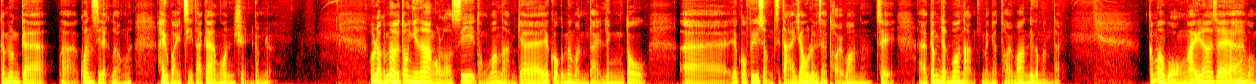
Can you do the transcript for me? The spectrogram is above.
咁樣嘅誒軍事力量咧，係維持大家嘅安全咁樣。好啦，咁啊，當然啦，俄羅斯同烏克蘭嘅一個咁嘅問題，令到誒、一個非常之大嘅憂慮就係台灣啦，即係誒今日烏克蘭，明日台灣呢個問題。咁啊，王毅啦，即係喺王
